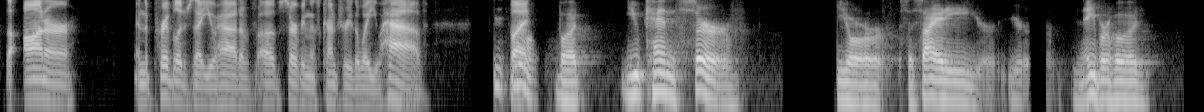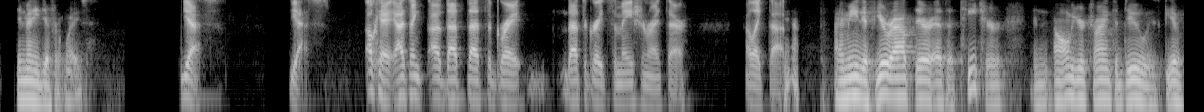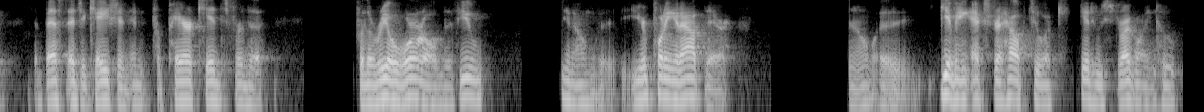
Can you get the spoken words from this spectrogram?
the honor and the privilege that you had of of serving this country the way you have But- No, but you can serve your society, your your neighborhood in many different ways. yes. Yes. Okay I think uh, that that's a great that's a great summation right there. I like that. Yeah. I mean, if you're out there as a teacher and all you're trying to do is give the best education and prepare kids for the for the real world, if you you know you're putting it out there, you know, uh, giving extra help to a kid who's struggling, who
